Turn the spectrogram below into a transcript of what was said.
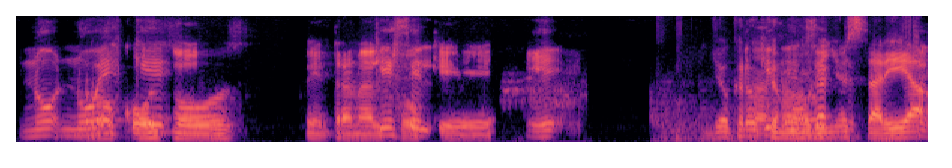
No, no es que entran al choque. Eh, yo creo que Mourinho estaría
